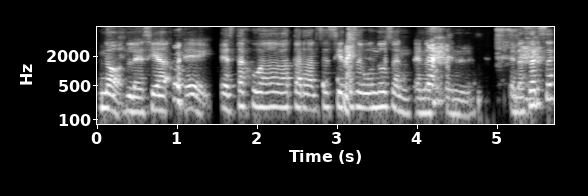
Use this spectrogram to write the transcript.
No, le decía, hey, esta jugada va a tardarse 7 segundos en, en, en- en hacerse.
